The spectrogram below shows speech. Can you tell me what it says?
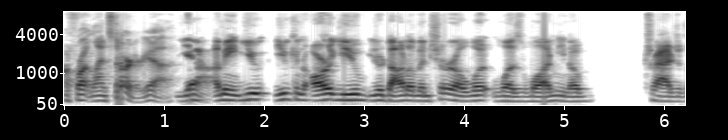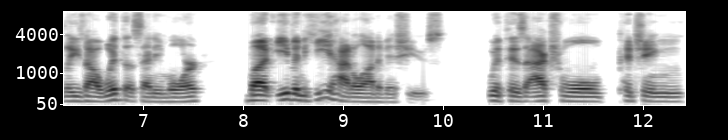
a frontline starter. Yeah, yeah. I mean, you you can argue Yordano Ventura was one. You know, tragically he's not with us anymore, but even he had a lot of issues with his actual pitching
